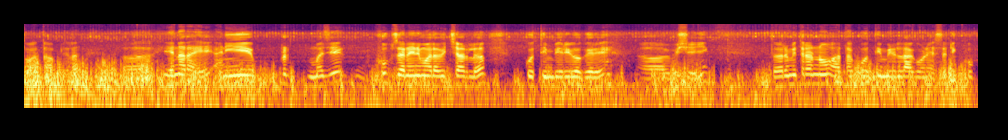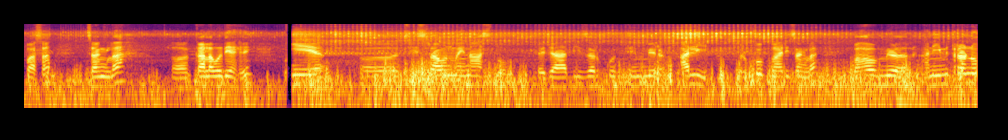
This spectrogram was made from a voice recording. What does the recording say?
तो आता आपल्याला येणार आहे. आणि प्र म्हणजे खूप जणांनी मला विचारलं कोथिंबीरी वगैरे विषयी. तर मित्रांनो आता कोथिंबीर लागवण्यासाठी खूप असा चांगला कालावधी आहे. जी श्रावण महिना असतो त्याच्या आधी जर कोथिंबीर आली तर खूप भारी चांगला भाव मिळेल. आणि मित्रांनो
